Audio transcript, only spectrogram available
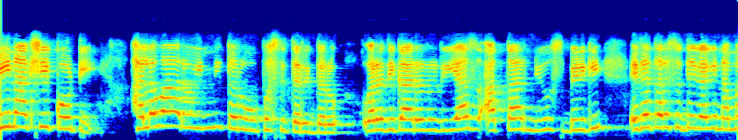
ಮೀನಾಕ್ಷಿ ಕೋಟಿ, ಹಲವಾರು ಇನ್ನಿತರು ಉಪಸ್ಥಿತರಿದ್ದರು. ವರದಿಗಾರರು ರಿಯಾಜ್ ಅತ್ತಾರ್ ನ್ಯೂಸ್ ಬಿಳಿಗಿ. ಇದೇ ತರ ಸುದ್ದಿಗಾಗಿ ನಮ್ಮ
